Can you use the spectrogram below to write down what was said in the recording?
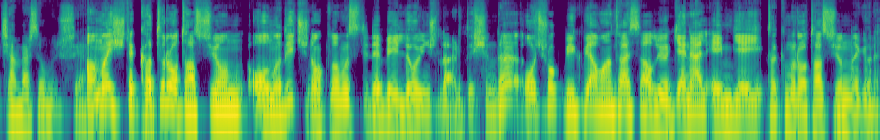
çember savunucusu yani. Ama işte katı rotasyon olmadığı için Oklahoma City'de belli oyuncular dışında o çok büyük bir avantaj sağlıyor genel NBA takımı rotasyonuna göre.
